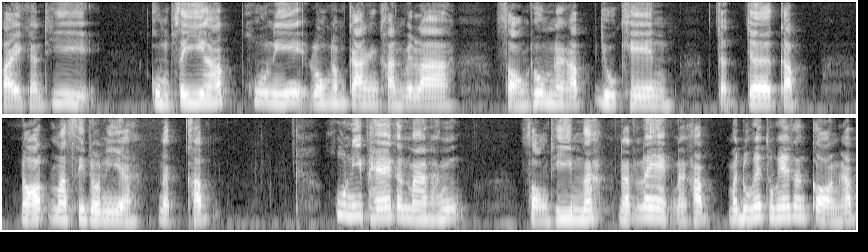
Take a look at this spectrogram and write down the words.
ไปกันที่ กลุ่ม C ครับ คู่นี้ลงทำการแข่งขันเวลา 2 ทุ่มนะครับ ยูเครนจะเจอกับนอร์ m มาซิโดเนียนะครับ คู่นี้แพ้กันมาทั้ง 2 ทีมนะ นัดแรกนะครับ มาดูเฮดทูเฮดกันก่อนครับ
